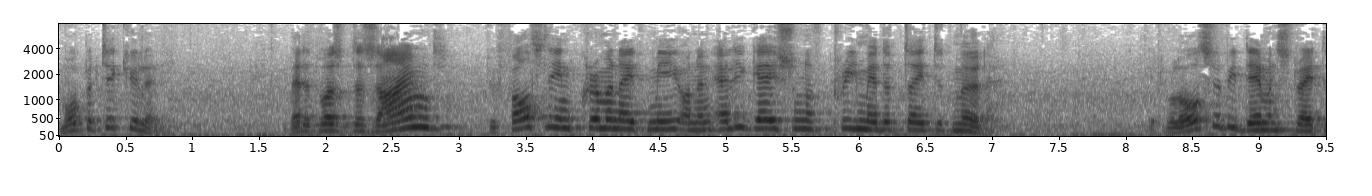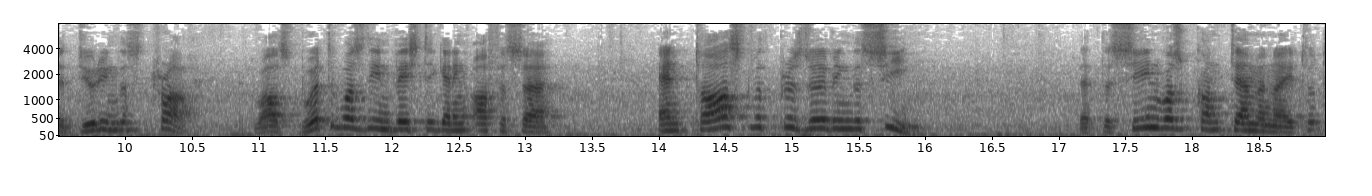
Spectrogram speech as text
More particularly, that it was designed to falsely incriminate me on an allegation of premeditated murder. It will also be demonstrated during this trial that whilst Botha was the investigating officer and tasked with preserving the scene, that the scene was contaminated,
